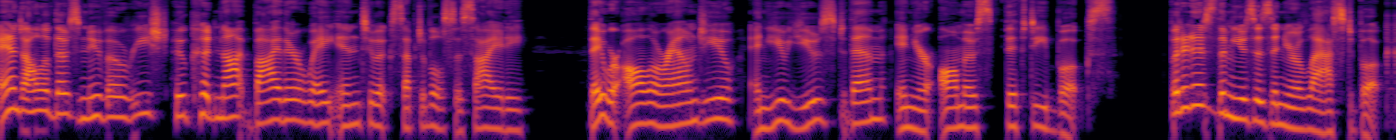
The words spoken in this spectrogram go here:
and all of those nouveau riche who could not buy their way into acceptable society. They were all around you, and you used them in your almost 50 books. But it is the muses in your last book,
